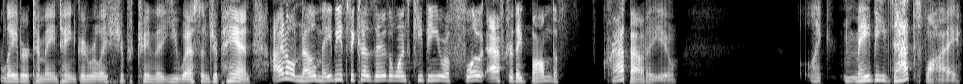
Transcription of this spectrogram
labored to maintain good relationship between the U.S. and Japan. I don't know. Maybe it's because they're the ones keeping you afloat after they bombed the f- crap out of you. Like maybe that's why.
